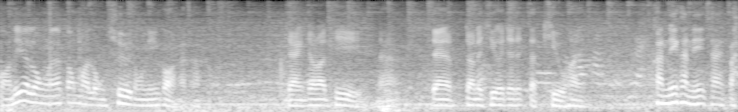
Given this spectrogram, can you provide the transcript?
ก่อนที่จะลงนะต้องมาลงชื่อตรงนี้ก่อนนะครับ แจ้งเจ้าหน้าที่นะฮะแจ้งเจ้าหน้าที่ก็จะได้จัดคิวให้ คันนี้คันนี้ใช่ปะ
